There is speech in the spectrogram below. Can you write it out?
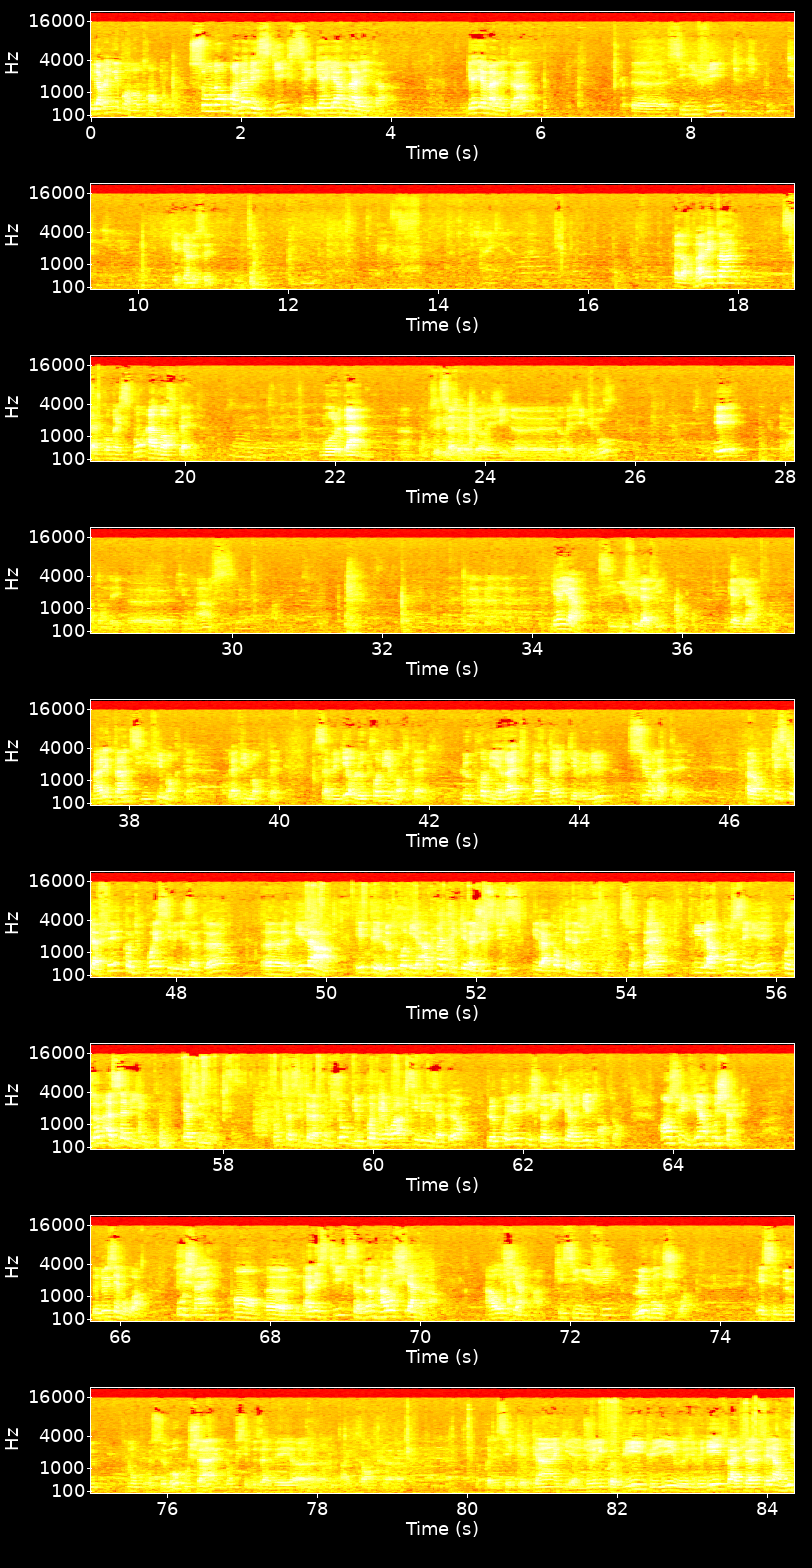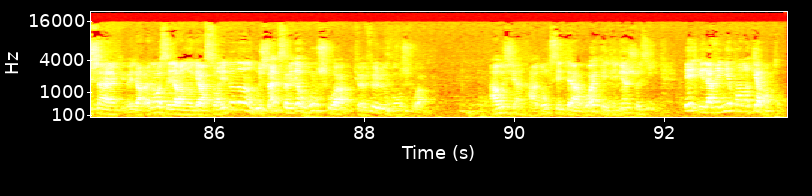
Il a régné pendant 30 ans. Son nom en avestique, c'est Gaïa Maletan. Gaïa Maletan euh, signifie. Quelqu'un le sait? Alors, Maletan, ça correspond à mortel. Mordan. Hein, donc, c'est ça l'origine, euh, l'origine du mot. Et Gaïa signifie la vie. Gaïa. Maletan signifie mortel. La vie mortelle. Ça veut dire le premier mortel. Le premier être mortel qui est venu sur la terre. Alors, qu'est-ce qu'il a fait comme premier civilisateur euh, Il a été le premier à pratiquer la justice. Il a apporté la justice sur terre. Il a enseigné aux hommes à s'habiller et à se nourrir. Donc ça, c'était la fonction du premier roi civilisateur, le premier Pishdoli qui a régné 30 ans. Ensuite vient Husheng, le deuxième roi. Husheng, en euh, avestique, ça donne Haoshianha. Haoshianha, qui signifie le bon choix. Et c'est de donc ce mot Husheng, donc si vous avez euh, par exemple euh, vous connaissez quelqu'un qui a une jolie copine, puis vous lui dites, bah, tu as fait un bouchin. Il va dire, ah non, c'est-à-dire un garçon. Il dit, non, non, bouchin, ça veut dire bon choix. Tu as fait le bon choix. Ah, donc c'était un roi qui été bien choisi. Et il a régné pendant 40 ans.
